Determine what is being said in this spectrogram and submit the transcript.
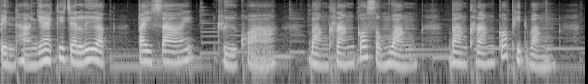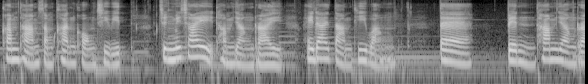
เป็นทางแยกที่จะเลือก ไปซ้ายหรือขวา บางครั้งก็สมหวัง บางครั้งก็ผิดหวังคำถามสำคัญของชีวิต จึงไม่ใช่ทำอย่างไร ให้ได้ตามที่หวัง แต่เป็นทำอย่างไร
